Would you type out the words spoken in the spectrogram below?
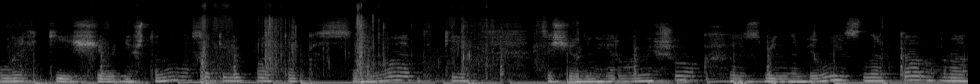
легкі ще одні штани на всякий випадок, серветки. Це ще один гермомішок, змінна білизна, камера,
